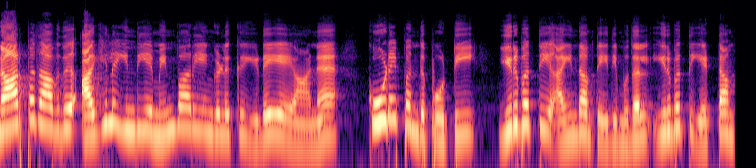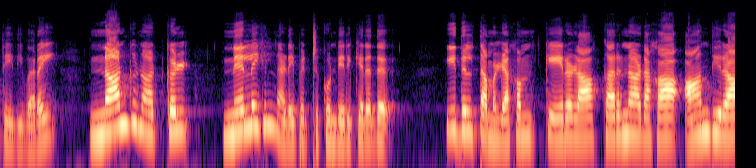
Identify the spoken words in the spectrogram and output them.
நாற்பதாவது அகில இந்திய மின்வாரியங்களுக்கு இடையேயான கூடைப்பந்து போட்டி இருபத்தி ஐந்தாம் தேதி முதல் இருபத்தி எட்டாம் தேதி வரை நான்கு நாட்கள் நெல்லையில் நடைபெற்றுக் கொண்டிருக்கிறது. இதில் தமிழகம் கேரளா கர்நாடகா ஆந்திரா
